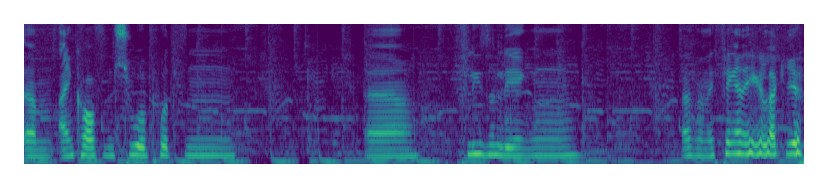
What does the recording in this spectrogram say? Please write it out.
ähm, einkaufen, Schuhe putzen, äh, Fliesen legen, man nicht, Fingernägel lackieren?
